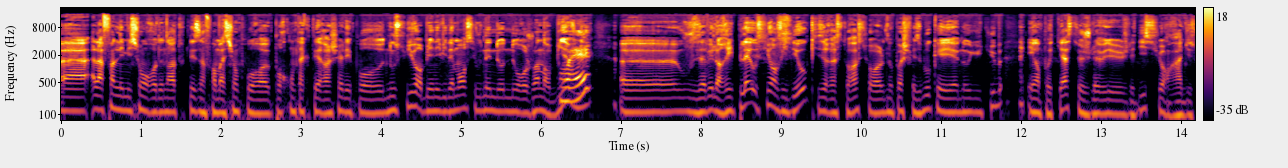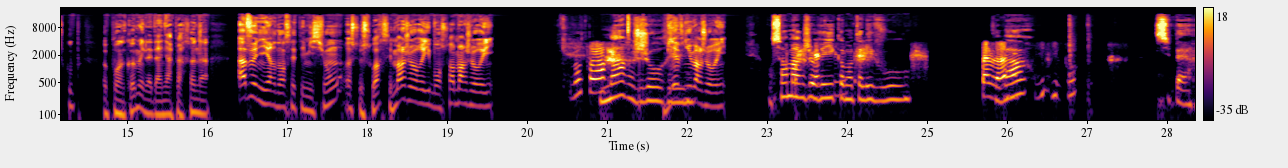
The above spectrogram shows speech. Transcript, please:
Euh, à la fin de l'émission, on redonnera toutes les informations pour euh, pour contacter Rachel et pour nous suivre. Bien évidemment, si vous venez de nous, nous rejoindre, bienvenue. Ouais. Euh, vous avez le replay aussi en vidéo qui restera sur nos pages Facebook et nos YouTube et en podcast. Je l'ai je l'ai dit sur radioscoop.com et la dernière personne à, à venir dans cette émission euh, ce soir, c'est Marjorie. Bonsoir Marjorie. Bonsoir, Marjorie. Bienvenue Marjorie. Bonsoir Marjorie, Merci. comment allez-vous? Ça Ça va? merci, Super.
